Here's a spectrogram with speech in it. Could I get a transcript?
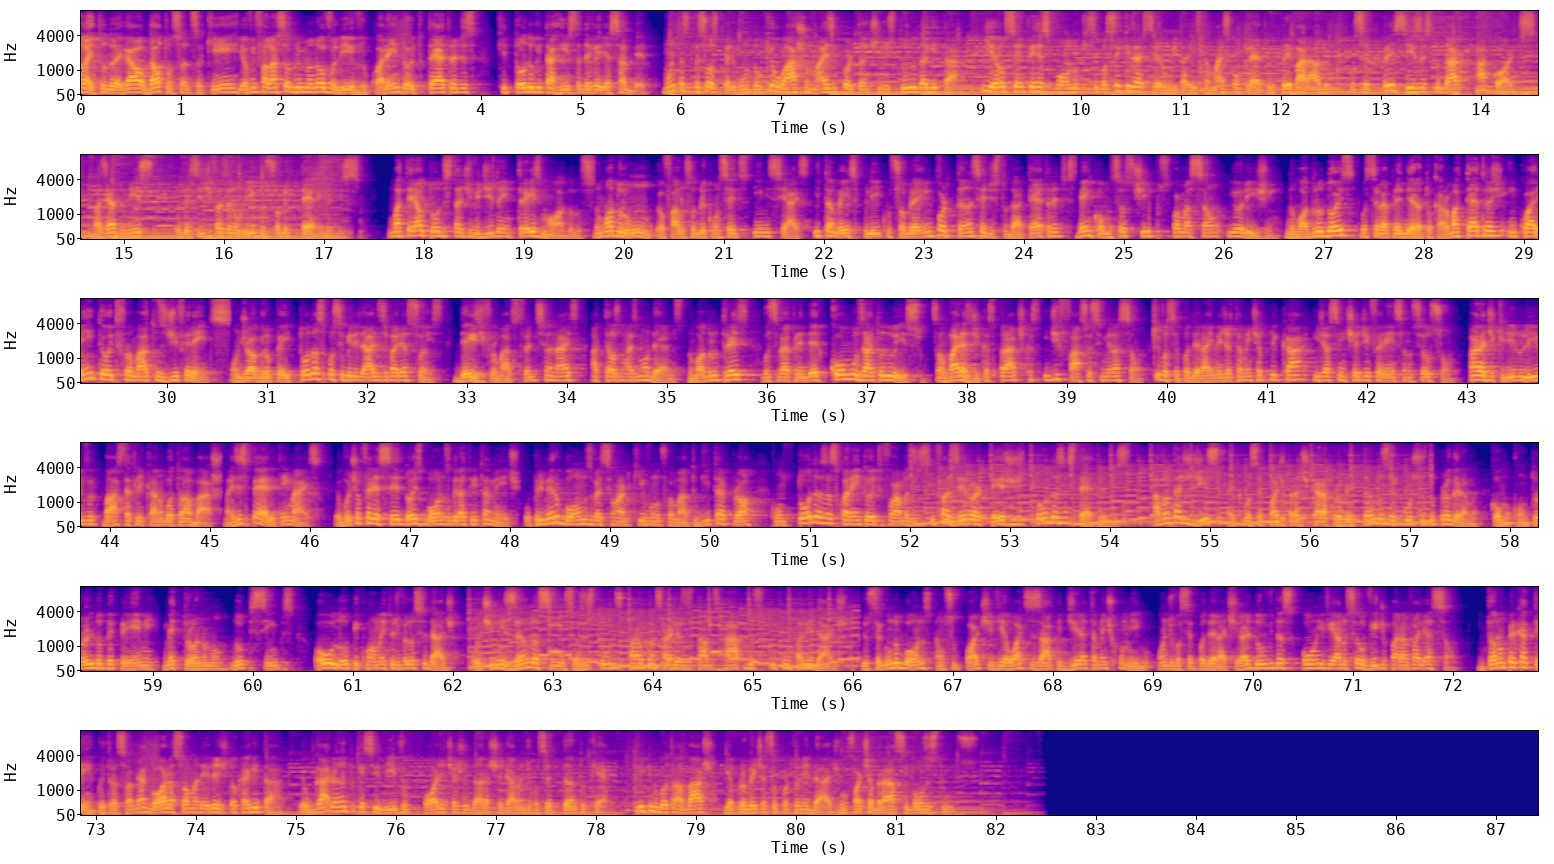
Fala aí, tudo legal? Dalton Santos aqui e eu vim falar sobre o meu novo livro, 48 Tétrades, que todo guitarrista deveria saber. Muitas pessoas perguntam o que eu acho mais importante no estudo da guitarra, e eu sempre respondo que se você quiser ser um guitarrista mais completo e preparado, você precisa estudar acordes. Baseado nisso, eu decidi fazer um livro sobre tétrades. O material todo está dividido em três módulos. No módulo 1, eu falo sobre conceitos iniciais e também explico sobre a importância de estudar tétrades, bem como seus tipos, formação e origem. No módulo 2, você vai aprender a tocar uma tétrade em 48 formatos diferentes, onde eu agrupei todas as possibilidades de variações, desde formatos tradicionais até os mais modernos. No módulo 3, você vai aprender como usar tudo isso. São várias dicas práticas e de fácil assimilação, que você poderá imediatamente aplicar e já sentir a diferença no seu som. Para adquirir o livro, basta clicar no botão abaixo. Mas espere, tem mais. Eu vou te oferecer dois bônus gratuitos gratuitamente. O primeiro bônus vai ser um arquivo no formato Guitar Pro com todas as 48 formas de se fazer o arpejo de todas as tétrades. A vantagem disso é que você pode praticar aproveitando os recursos do programa, como controle do BPM, metrônomo, loop simples ou loop com aumento de velocidade, otimizando assim os seus estudos para alcançar resultados rápidos e com qualidade. E o segundo bônus é um suporte via WhatsApp diretamente comigo, onde você poderá tirar dúvidas ou enviar o seu vídeo para avaliação. Então não perca tempo e transforme agora a sua maneira de tocar guitarra. Eu garanto que esse livro pode te ajudar a chegar onde você tanto quer. Clique no botão abaixo e aproveite essa oportunidade. Um forte abraço e bons estudos!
